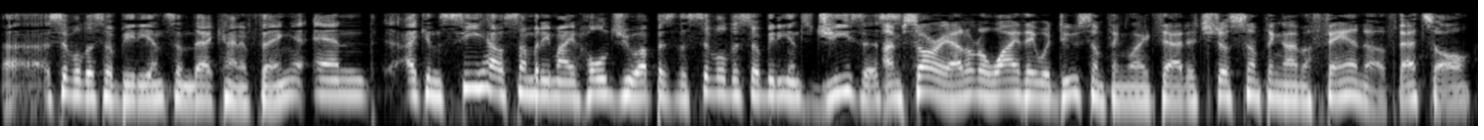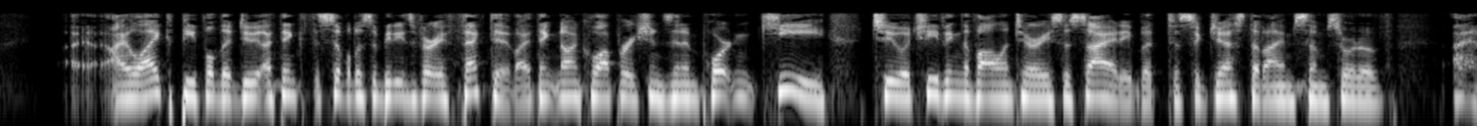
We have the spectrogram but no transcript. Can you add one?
uh, civil disobedience and that kind of thing, and I can see how somebody might hold you up as the civil disobedience Jesus. I'm sorry, I don't know why they would do something like that. It's just something I'm a fan of. That's all. I like people that do. I think the civil disobedience is very effective. I think non-cooperation is an important key to achieving the voluntary society. But to suggest that I'm some sort of uh,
